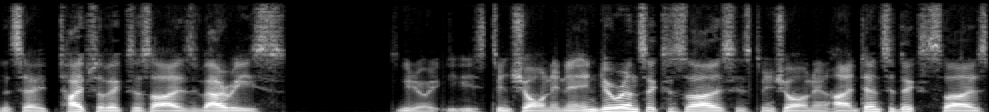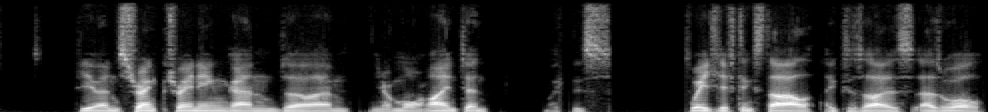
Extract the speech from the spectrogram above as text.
let's say types of exercise varies you know it's been shown in endurance exercise it's been shown in high intensity exercise even strength training and um, you know more high intent like this weightlifting style exercise as well.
